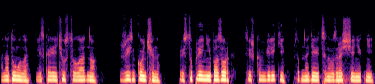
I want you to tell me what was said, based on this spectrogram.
Она думала, или скорее чувствовала одно — жизнь кончена, преступление и позор слишком велики, чтобы надеяться на возвращение к ней.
